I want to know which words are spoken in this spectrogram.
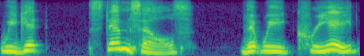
we get stem cells that we create,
